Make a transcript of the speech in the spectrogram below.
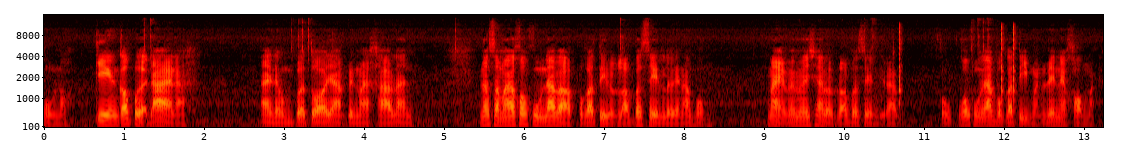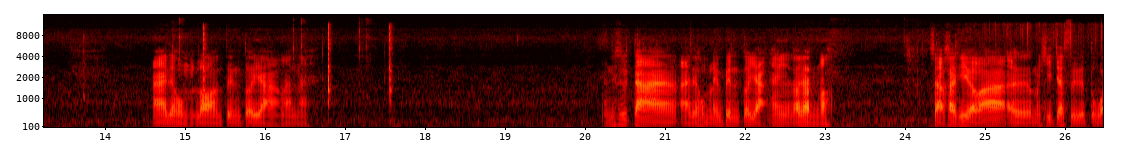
ผมเนาะเกมก็เปิดได้นะอะเดี๋ยวผมเปิดตัวอย่างเป็น Minecraft นั่น เราสามารถควบคุมได้แบบปกติแบบร้อยเปอร์เซ็นเลยนะผม ไม่ไม่ไม่ใช่แบบร้อยเปอร์เซ็นต์หรือแบบควบคุมได้ปกติเหมือนเล่นในคอมอะอ่าเดี๋ยวผมลองเป็นตัวอย่างแล้วนะ อันนี้คือการอ่าเดี๋ยวผมเล่นเป็นตัวอย่างให้แล้วกันเนาะสำหรับใครที่แบบว่า เออไม่คิดจะซื้อตัว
